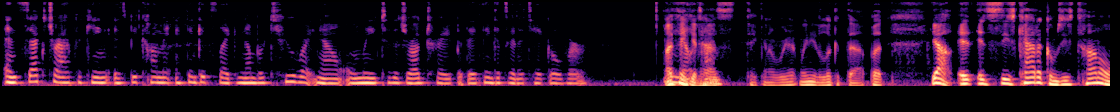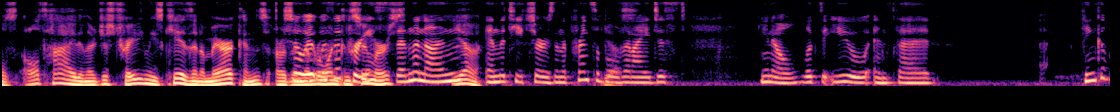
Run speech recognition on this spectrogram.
and sex trafficking is becoming. I think it's like number two right now, only to the drug trade, but they think it's going to take over. I think no it time. has taken over. We- need to look at that. But yeah, it, it's these catacombs, these tunnels, all tied, and they're just trading these kids. And Americans are the so number one the consumers. and the nuns Yeah. and the teachers and the principals Yes. and i just you know looked at you and said think of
